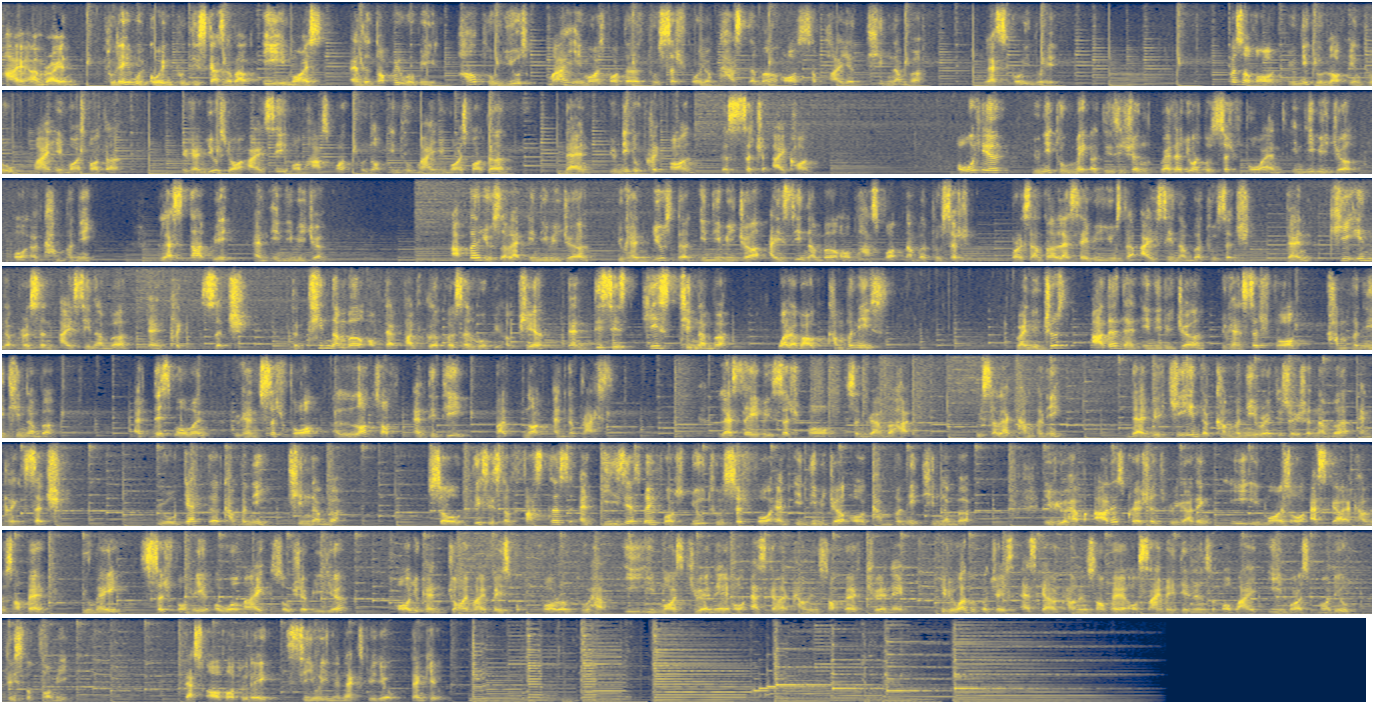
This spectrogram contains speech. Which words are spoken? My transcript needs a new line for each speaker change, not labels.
Hi, I'm Bryan. Today we're going to discuss about e-invoice and the topic will be how to use My Invoice Portal to search for your customer or supplier TIN number. Let's go into it. First of all, you need to log into My Invoice Portal. You can use your IC or passport to log into My Invoice Portal. Then you need to click on the search icon. Over here, you need to make a decision whether you want to search for an individual or a company. Let's start with an individual. After you select individual, you can use the individual IC number or passport number to search. For example, let's say we use the IC number to search. Then key in the person IC number, then click search. The TIN number of that particular person will be appear, then this is his TIN number. What about companies? When you choose other than individual, you can search for company TIN number. At this moment, you can search for a lot of entity but not enterprise. Let's say we search for Sdn Bhd. We select company, then we key in the company registration number and click search. You will get the company TIN number. So this is the fastest and easiest way for you to search for an individual or company TIN number. If you have other questions regarding e-invoice or SQL accounting software, you may search for me over my social media or you can join my Facebook forum to have e-invoice Q&A or SQL accounting software Q&A. If you want to purchase SQL accounting software or sign maintenance or buy e-invoice module, please look for me. That's all for today. See you in the next video. Thank you.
